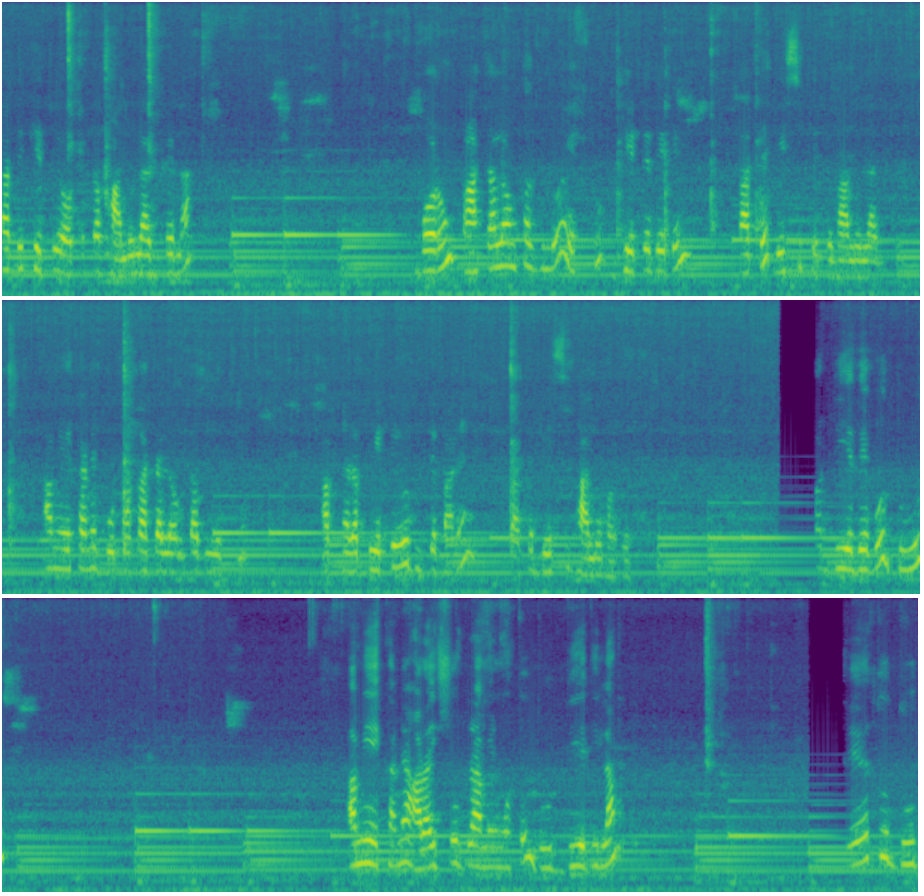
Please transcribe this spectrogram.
তাতে খেতে অতটা ভালো লাগবে না। বরং কাঁচা লঙ্কাগুলো একটু ঘেটে দেবেন, তাতে বেশি খেতে ভালো লাগবে। আমি এখানে গোটা কাঁচা লঙ্কা দিয়েছি। আপনারা বেটেও দিতে পারেন, তাতে বেশি ভালো হবে। দিয়ে দেব দুধ। আমি এখানে আড়াইশো গ্রামের মতো দুধ দিয়ে দিলাম। যেহেতু দুধ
